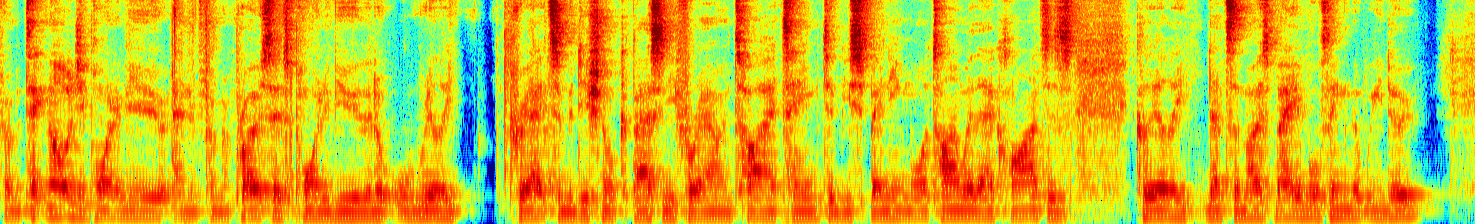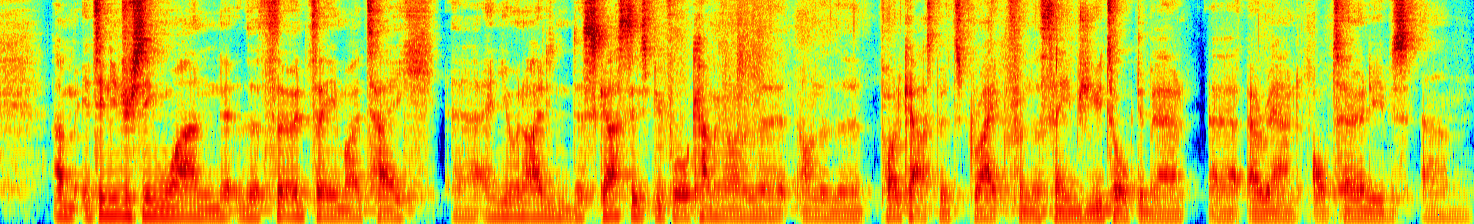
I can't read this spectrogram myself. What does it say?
from a technology point of view and from a process point of view that it will really create some additional capacity for our entire team to be spending more time with our clients is clearly that's the most valuable thing that we do. Um, it's an interesting one. The third theme I take, uh, and you and I didn't discuss this before coming onto the onto the podcast, but it's great from the themes you talked about uh, around alternatives. Um,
